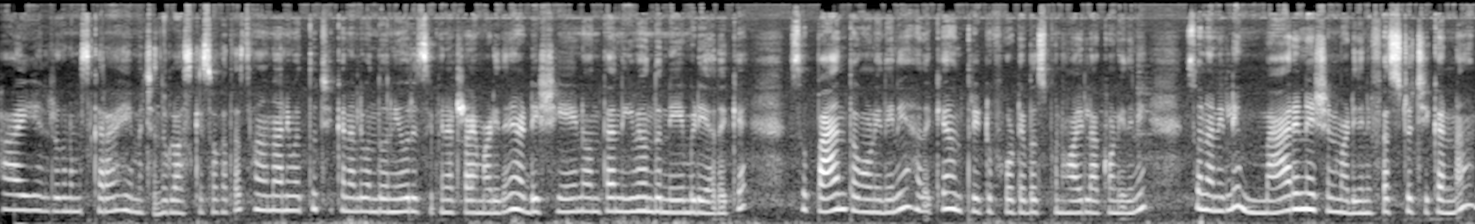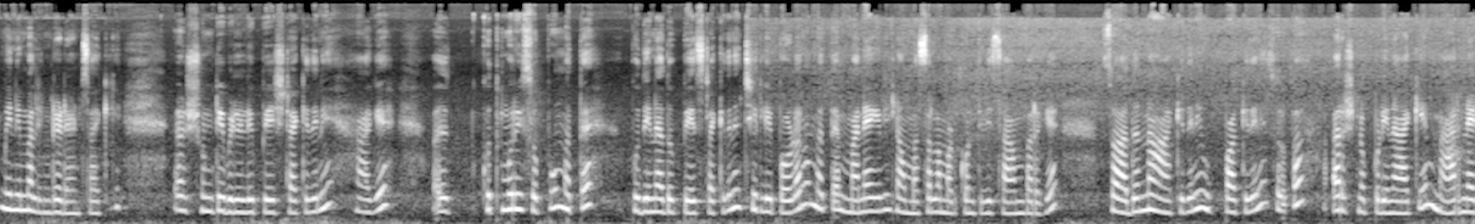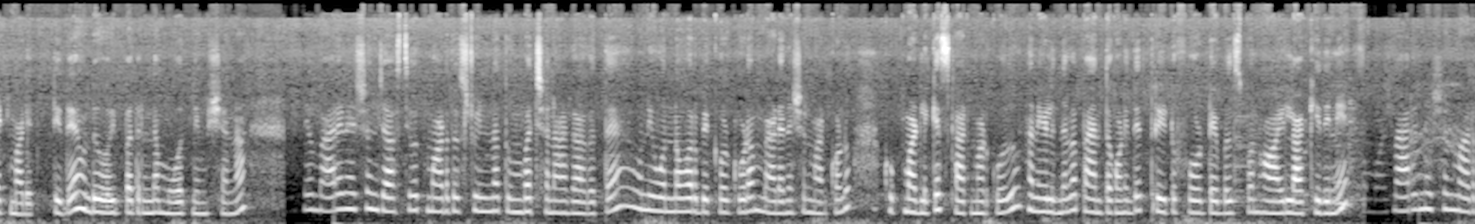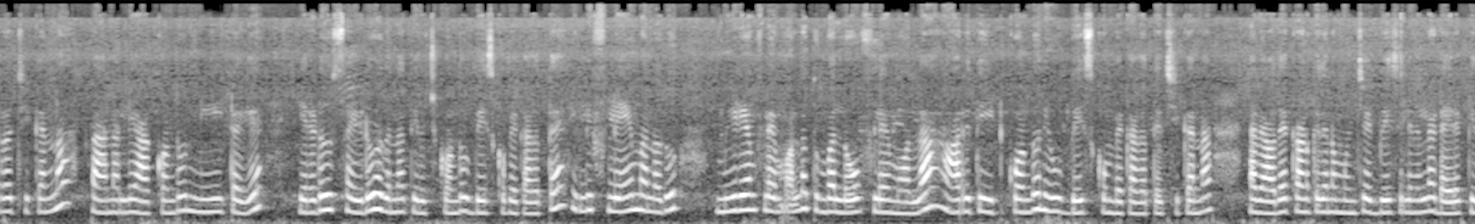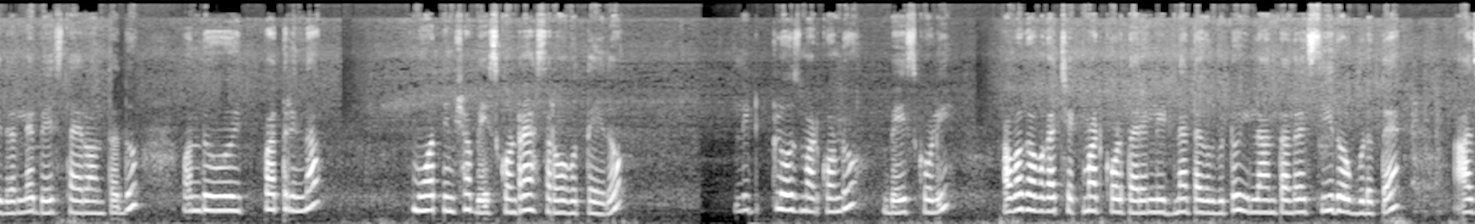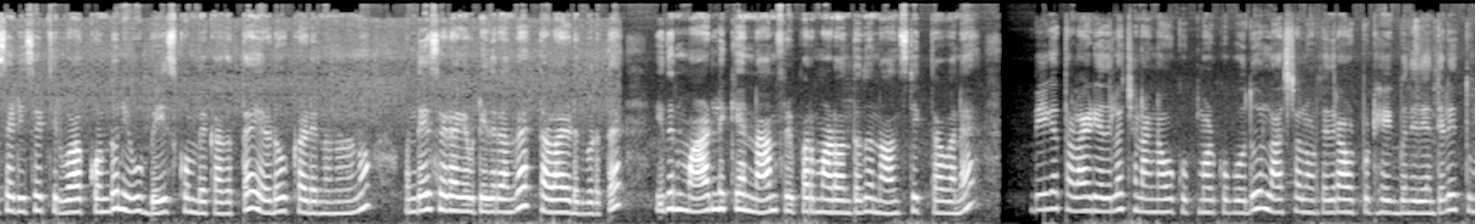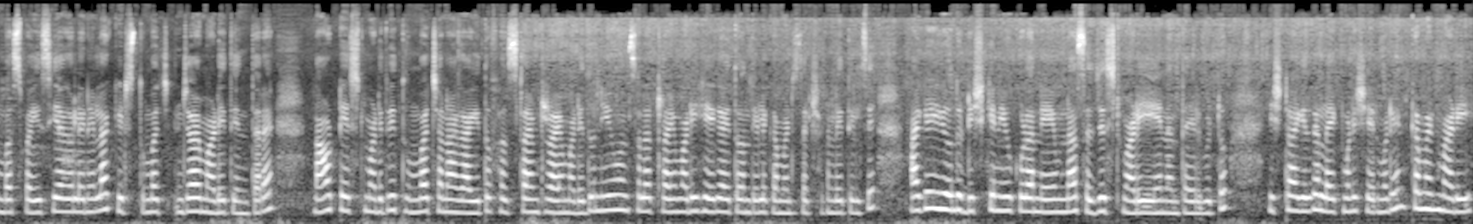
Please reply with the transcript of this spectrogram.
Hi ಎಲ್ರಿಗೂ ನಮಸ್ಕಾರ. ಹೇಮಚಂದು ಬ್ಲಾಸ್ಗೆ ಸ್ವಾಗತ. ಸೊ, ನಾನಿವತ್ತು ಚಿಕನಲ್ಲಿ ಒಂದು ನ್ಯೂ ರೆಸಿಪಿನ ಟ್ರೈ ಮಾಡಿದ್ದೀನಿ. ಆ ಡಿಶ್ ಏನು ಅಂತ ನೀವೇ ಒಂದು ನೇಮ್ ಇಡಿ ಅದಕ್ಕೆ. ಸೊ ಪ್ಯಾನ್ ತೊಗೊಂಡಿದ್ದೀನಿ. ಅದಕ್ಕೆ ಒಂದು three two four tablespoon oil ಹಾಕ್ಕೊಂಡಿದ್ದೀನಿ ಸೊ ನಾನಿಲ್ಲಿ ಮ್ಯಾರಿನೇಷನ್ ಮಾಡಿದ್ದೀನಿ ಫಸ್ಟು ಚಿಕನ್ನ ಮಿನಿಮಲ್ ಇಂಗ್ರೀಡಿಯೆಂಟ್ಸ್ ಹಾಕಿ ಶುಂಠಿ, ಬೆಳ್ಳುಳ್ಳಿ ಪೇಸ್ಟ್ ಹಾಕಿದ್ದೀನಿ. ಹಾಗೆ ಕೊತ್ತಂಬರಿ ಸೊಪ್ಪು ಮತ್ತು ಪುದೀನದು ಪೇಸ್ಟ್ ಹಾಕಿದ್ದೀನಿ. ಚಿಲ್ಲಿ ಪೌಡರ್ ಮತ್ತು ಮನೆಯಲ್ಲಿ ನಾವು ಮಸಾಲ ಮಾಡ್ಕೊತೀವಿ ಸಾಂಬಾರಿಗೆ. ಸೊ ಅದನ್ನು ಹಾಕಿದ್ದೀನಿ, ಉಪ್ಪು ಹಾಕಿದ್ದೀನಿ. ಸ್ವಲ್ಪ ಅರಿಶಿನ ಪುಡಿನ ಹಾಕಿ ಮ್ಯಾರಿನೇಟ್ ಮಾಡಿಟ್ಟಿದ್ದೆ, ಒಂದು ಇಪ್ಪತ್ತರಿಂದ ಮೂವತ್ತು ನಿಮಿಷನ. ನೀವು ಮ್ಯಾರಿನೇಷನ್ ಜಾಸ್ತಿ ಹೊತ್ತು ಮಾಡಿದಷ್ಟು ಇನ್ನೂ ತುಂಬ ಚೆನ್ನಾಗಾಗುತ್ತೆ. ನೀವು ಒನ್ ಅವರ್ ಬೇಕಾದ್ರೂ ಕೂಡ ಮ್ಯಾರಿನೇಷನ್ ಮಾಡಿಕೊಂಡು ಕುಕ್ ಮಾಡಲಿಕ್ಕೆ ಸ್ಟಾರ್ಟ್ ಮಾಡ್ಬೋದು. ನಾನು ಹೇಳಿದ್ನೆಲ್ಲ ಪ್ಯಾನ್ ತೊಗೊಂಡಿದ್ದೆ three two four tablespoon oil ಹಾಕಿದ್ದೀನಿ. ಮ್ಯಾರಿನೇಷನ್ ಮಾಡಿರೋ ಚಿಕನ್ನ ಪ್ಯಾನಲ್ಲಿ ಹಾಕ್ಕೊಂಡು ನೀಟಾಗಿ ಎರಡೂ ಸೈಡು ಅದನ್ನು ತಿರುಚ್ಕೊಂಡು ಬೇಯಿಸ್ಕೋಬೇಕಾಗುತ್ತೆ. ಇಲ್ಲಿ ಫ್ಲೇಮ್ ಅನ್ನೋದು ಮೀಡಿಯಮ್ ಫ್ಲೇಮು ಅಲ್ಲ, ತುಂಬ ಲೋ ಫ್ಲೇಮು ಅಲ್ಲ. ಆ ರೀತಿ ಇಟ್ಕೊಂಡು ನೀವು ಬೇಯಿಸ್ಕೊಬೇಕಾಗತ್ತೆ ಚಿಕನ್ನ. ನಾವು ಯಾವುದೇ ಕಾರಣಕ್ಕೂ ಇದನ್ನು ಮುಂಚೆ ಬೇಯಿಸಿಲ್ಲ ಡೈರೆಕ್ಟ್ ಇದರಲ್ಲೇ ಬೇಯಿಸ್ತಾ ಇರೋವಂಥದ್ದು. ಒಂದು ಇಪ್ಪತ್ತರಿಂದ ಮೂವತ್ತು ನಿಮಿಷ ಬೇಯಿಸ್ಕೊಂಡ್ರೆ ಸರೋಗುತ್ತೆ ಇದು. ಲಿಡ್ ಕ್ಲೋಸ್ ಮಾಡಿಕೊಂಡು ಬೇಯಿಸ್ಕೊಳ್ಳಿ. ಅವಾಗವಾಗ ಚೆಕ್ ಮಾಡ್ಕೊಳ್ತಾರೆ, ಲಿಡ್ನ ತೆಗೆದ್ಬಿಟ್ಟು, ಇಲ್ಲ ಅಂತಂದರೆ ಸೀದೋಗ್ಬಿಡುತ್ತೆ. ಆ ಸೈಡ್ ಈ ಸೈಡ್ ತಿರುವಾಕೊಂಡು ನೀವು ಬೇಯಿಸ್ಕೊಬೇಕಾಗತ್ತೆ. ಎರಡೂ ಕಡೆನೂ ಒಂದೇ ಸೈಡ್ ಆಗಿ ಬಿಟ್ಟಿದ್ದೀರ ಅಂದರೆ ತಳ ಹಿಡಿದ್ಬಿಡುತ್ತೆ. ಇದನ್ನು ಮಾಡಲಿಕ್ಕೆ ನಾನು ಪ್ರಿಫರ್ ಮಾಡೋವಂಥದ್ದು ನಾನ್ ಸ್ಟಿಕ್ ತವನೇ. ಬೇಗ ತಳ ಹಿಡಿಯೋದಿಲ್ಲ, ಚೆನ್ನಾಗಿ ನಾವು ಕುಕ್ ಮಾಡ್ಕೋಬೋದು. ಲಾಸ್ಟಲ್ಲಿ ನೋಡ್ತಾ ಇದ್ರೆ ಔಟ್ಪುಟ್ ಹೇಗೆ ಬಂದಿದೆ ಅಂತೇಳಿ. ತುಂಬ ಸ್ಪೈಸಿ ಆಗಲೇನಿಲ್ಲ ಕಿಡ್ಸ್ ತುಂಬ ಎಂಜಾಯ್ ಮಾಡಿ ತಿಂತಾರೆ. ನಾವು ಟೇಸ್ಟ್ ಮಾಡಿದ್ವಿ, ತುಂಬ ಚೆನ್ನಾಗಾಯಿತು ಫಸ್ಟ್ ಟೈಮ್ ಟ್ರೈ ಮಾಡಿದ್ದು. ನೀವು ಒಂದ್ಸಲ ಟ್ರೈ ಮಾಡಿ ಹೇಗಾಯಿತು ಅಂತೇಳಿ ಕಮೆಂಟ್ ಸೆಕ್ಷನಲ್ಲಿ ತಿಳಿಸಿ. ಹಾಗೆ ಈ ಒಂದು ಡಿಶ್ಗೆ ನೀವು ಕೂಡ ನೇಮ್ನ ಸಜೆಸ್ಟ್ ಮಾಡಿ, ಏನಂತ ಹೇಳ್ಬಿಟ್ಟು. ಇಷ್ಟ ಆಗಿದ್ರೆ ಲೈಕ್ ಮಾಡಿ ಶೇರ್ ಮಾಡಿ ಆ್ಯಂಡ್ ಕಮೆಂಟ್ ಮಾಡಿ.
